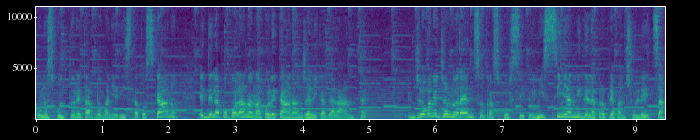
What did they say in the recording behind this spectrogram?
uno scultore tardomanierista toscano, e della popolana napoletana Angelica Galante. Il giovane Gian Lorenzo trascorse i primissimi anni della propria fanciullezza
